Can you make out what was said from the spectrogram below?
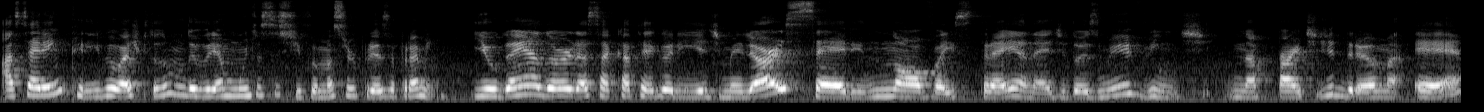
A série é incrível, eu acho que todo mundo deveria muito assistir, foi uma surpresa para mim. E o ganhador dessa categoria de melhor série nova estreia, né, de 2020, na parte de drama é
